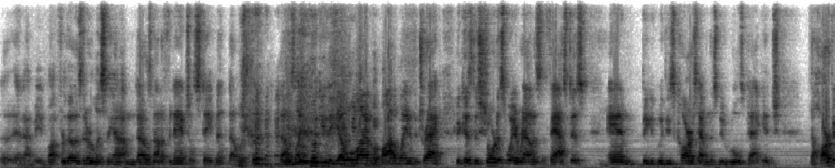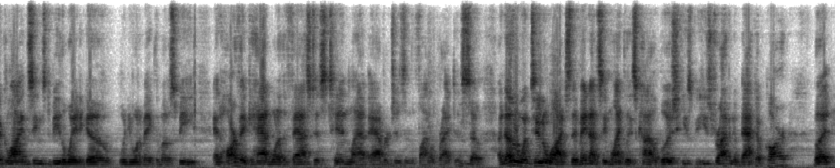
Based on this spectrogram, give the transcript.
Uh, and I mean, but for those that are listening, I'm, that was not a financial statement. That was the, that was like hooking the yellow line on the bottom lane of the track because the shortest way around is the fastest. And be- with these cars having this new rules package, the Harvick line seems to be the way to go when you want to make the most speed. And Harvick had one of the fastest 10 lap averages in the final practice. So another one too to watch that may not seem likely is Kyle Busch. He's he's driving a backup car, but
